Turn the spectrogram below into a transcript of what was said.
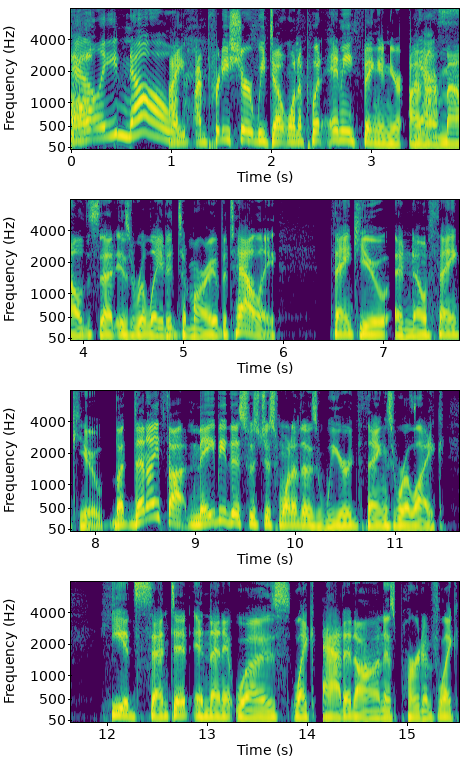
Batali, no. I, I'm pretty sure we don't want to put anything in your on our mouths that is related to Mario Batali. Thank you and no thank you. But then I thought maybe this was just one of those weird things where like he had sent it and then it was like added on as part of like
